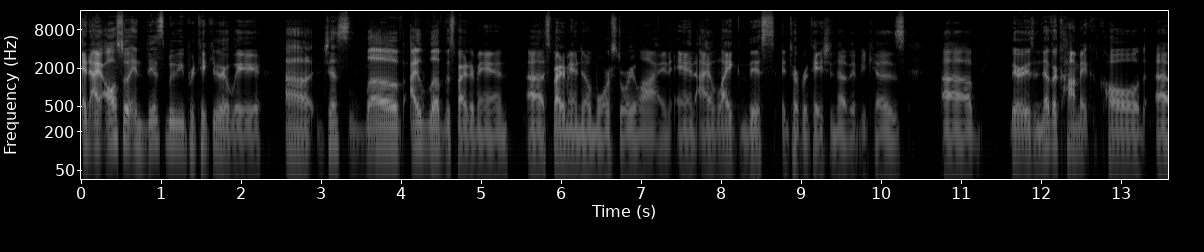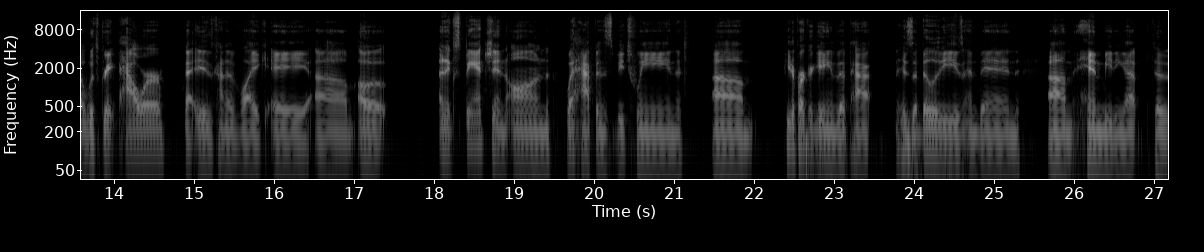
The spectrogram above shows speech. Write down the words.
and i also in this movie particularly uh just love i love the spider-man uh spider-man no more storyline. And i like this interpretation of it because uh there is another comic called uh with great power that is kind of like a um a, an expansion on what happens between um peter parker getting the pa- his abilities and then um him meeting up to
